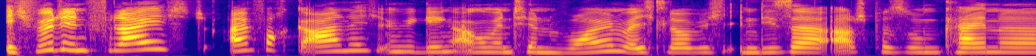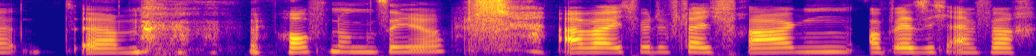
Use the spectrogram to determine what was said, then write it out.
ich würde ihn vielleicht einfach gar nicht irgendwie gegen argumentieren wollen, weil ich glaube, ich in dieser Arschperson keine ähm, Hoffnung sehe. Aber ich würde vielleicht fragen, ob er sich einfach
